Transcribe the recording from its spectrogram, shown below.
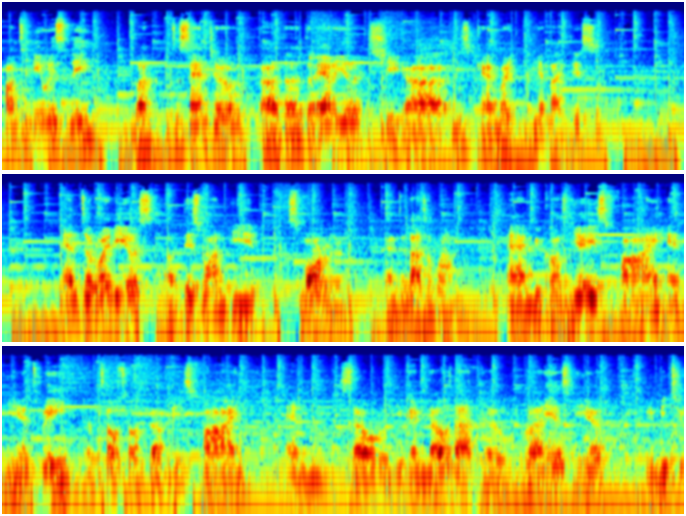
continuously but the center, uh, the, the area she uh, is can make here like this. And the radius of this one is smaller than the last one and because here is 5 and here 3 the total of them is 5 and so you can know that the radius here will be 2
